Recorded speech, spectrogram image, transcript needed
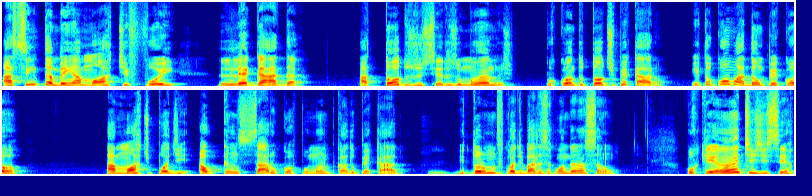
assim também a morte foi legada a todos os seres humanos, porquanto todos pecaram. Então, como Adão pecou, a morte pôde alcançar o corpo humano por causa do pecado. Uhum. E todo mundo ficou debaixo dessa condenação. Porque antes de ser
